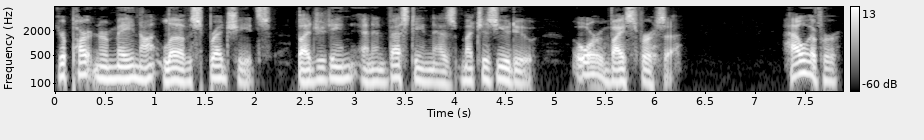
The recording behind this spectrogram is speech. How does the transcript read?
your partner may not love spreadsheets, budgeting, and investing as much as you do, or vice versa. However,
